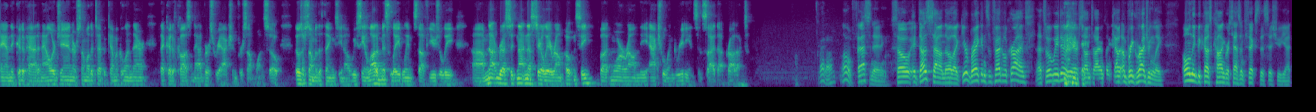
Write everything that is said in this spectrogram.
and they could have had an allergen or some other type of chemical in there that could have caused an adverse reaction for someone. So those are some of the things you know we've seen a lot of mislabeling stuff usually um, not rest, not necessarily around potency but more around the actual ingredients inside that product Right on. Oh, fascinating. So it does sound though like you're breaking some federal crimes. That's what we do here sometimes. I'm begrudgingly, only because Congress hasn't fixed this issue yet.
